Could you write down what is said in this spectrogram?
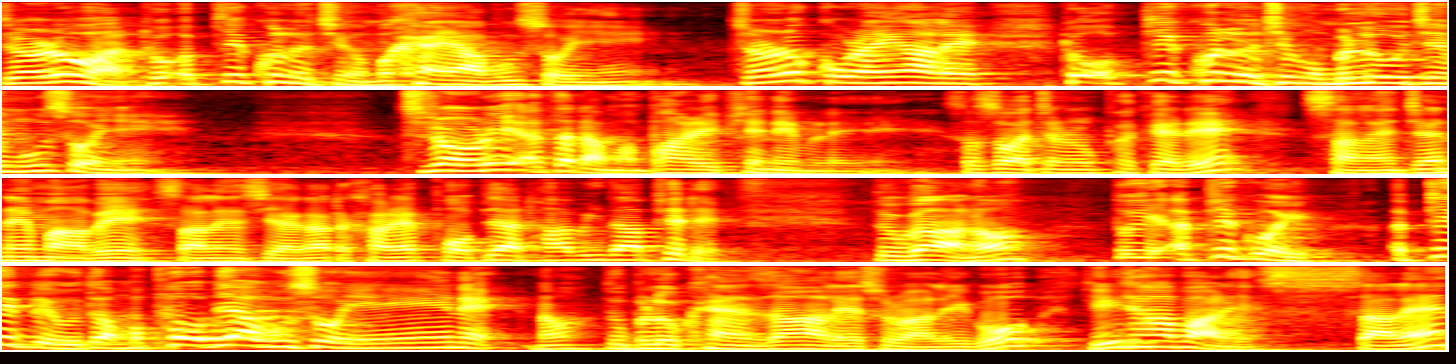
ကျွန်တော်တို့ဟာထိုအပြစ်ခွင့်လွတ်ခြင်းကိုမခံရဘူးဆိုရင်ကျွန်တော်တို့ကိုယ်တိုင်ကလည်းထိုအပြစ်ခွင့်လွတ်ခြင်းကိုမလိုချင်ဘူးဆိုရင်ကျွန်တော်တို့ရဲ့အသက်တာမှာဘာတွေဖြစ်နေမလဲဆောစောကကျွန်တော်တို့ဖတ်ခဲ့တဲ့ဆာလန်ကျမ်းထဲမှာပဲဆာလန်ဆရာကတခါတည်းပေါ်ပြထားပြီးသားဖြစ်တယ်သူကနော်သူရဲ့အပြစ်ကိုအပြစ်တွေကိုသူမဖော်ပြဘူးဆိုရင်တဲ့နော်သူဘယ်လိုခံစားရလဲဆိုတာလေးကိုရေးထားပါတယ်ဆာလန်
